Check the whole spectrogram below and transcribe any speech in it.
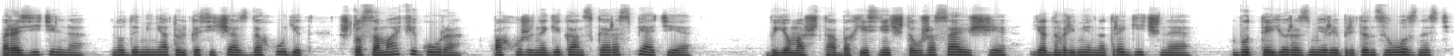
Поразительно, но до меня только сейчас доходит, что сама фигура похожа на гигантское распятие. В ее масштабах есть нечто ужасающее и одновременно трагичное, будто ее размеры и претенциозность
